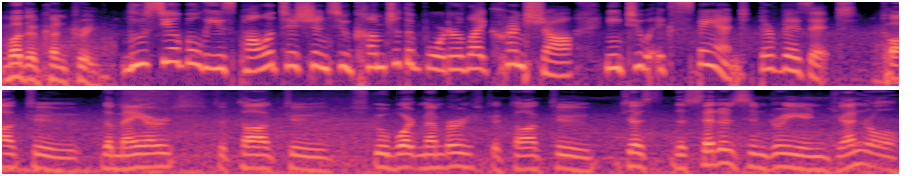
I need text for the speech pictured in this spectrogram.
mother country. Lucio believes politicians who come to the border like Crenshaw need to expand their visit. Talk to the mayors, to talk to school board members, to talk to just the citizenry in general.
